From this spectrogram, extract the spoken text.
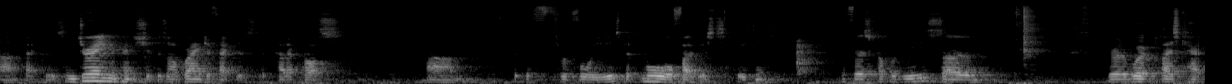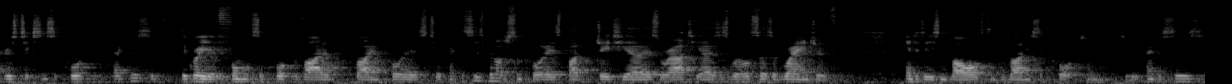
um, factors, and during apprenticeship there's a whole range of factors that cut across um, the or four years, but more focused, we think, the first couple of years. So there are workplace characteristics and support factors, the degree of formal support provided by employers to apprentices, but not just employers, by the GTOs or RTOs as well. So there's a range of entities involved in providing support to, to the apprentices.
